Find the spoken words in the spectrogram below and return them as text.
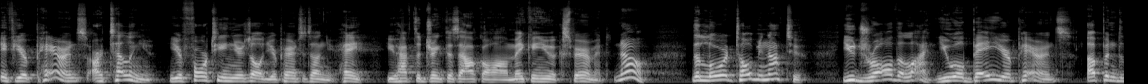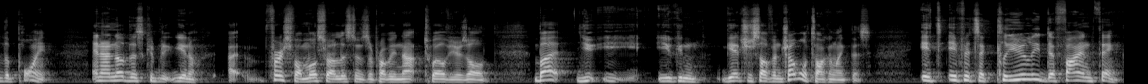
if your parents are telling you, you're 14 years old, your parents are telling you, hey, you have to drink this alcohol, I'm making you experiment. No, the Lord told me not to. You draw the line. You obey your parents up into the point. And I know this could be, you know, first of all, most of our listeners are probably not 12 years old, but you, you, you can get yourself in trouble talking like this it's if it's a clearly defined thing.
